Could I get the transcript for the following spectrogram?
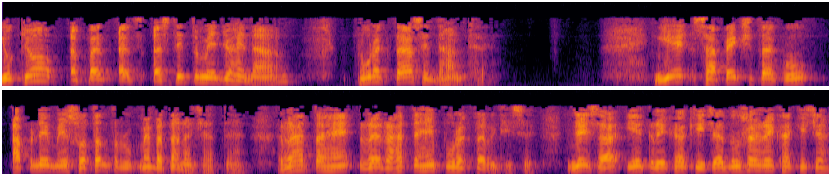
यो क्यों अस्तित्व में जो है ना पूरकता सिद्धांत है। ये सापेक्षता को अपने में स्वतंत्र रूप में बताना चाहते हैं। रहते हैं रह, रहते हैं पूरकता विधि से। जैसा एक रेखा खींचा दूसरा रेखा खींचा।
